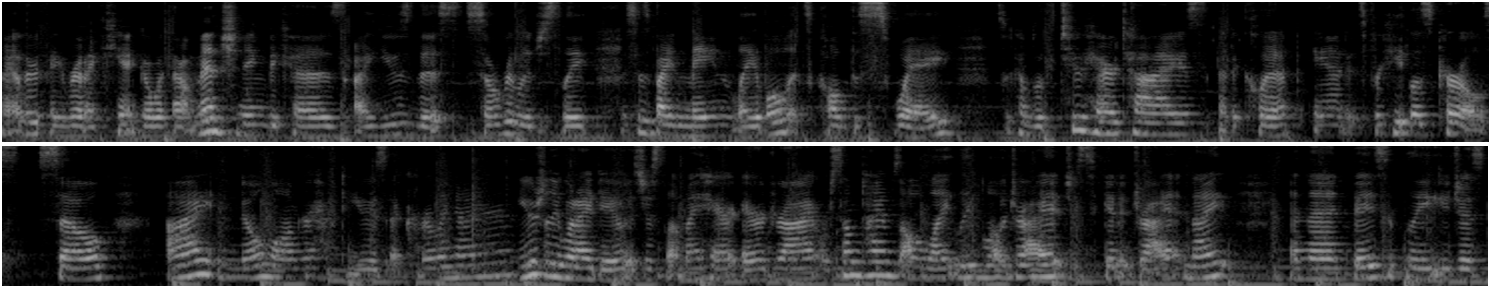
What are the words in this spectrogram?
my other favorite I can't go without mentioning because I use this so religiously. This is by Mane Label. It's called the Sway. So it comes with two hair ties and a clip and it's for heatless curls. So I no longer have to use a curling iron. Usually what I do is just let my hair air dry or sometimes I'll lightly blow dry it just to get it dry at night. And then basically you just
